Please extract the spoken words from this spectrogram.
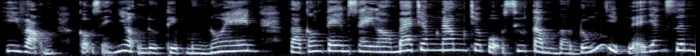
Hy vọng cậu sẽ nhận được thiệp mừng Noel và con tem Sài Gòn 300 năm cho bộ siêu tầm vào đúng dịp lễ Giáng sinh.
